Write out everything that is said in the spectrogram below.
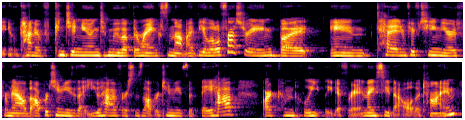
you know, kind of continuing to move up the ranks and that might be a little frustrating, but in 10, 15 years from now, the opportunities that you have versus the opportunities that they have are completely different. And I see that all the time.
